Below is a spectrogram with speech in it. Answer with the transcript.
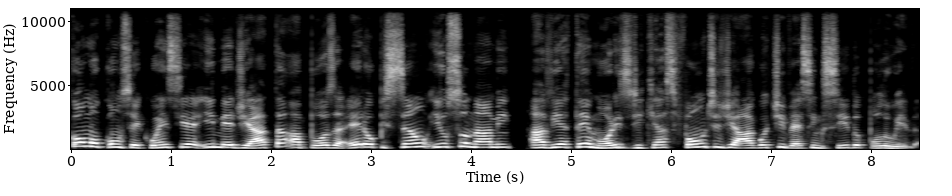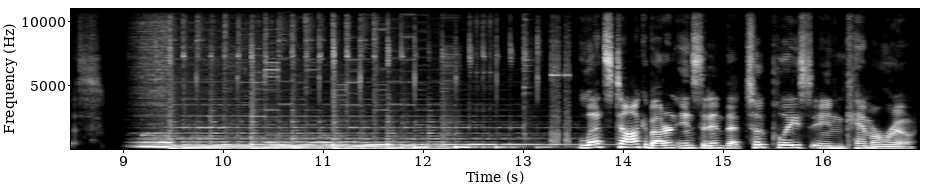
como consequência imediata após a erupção e o tsunami, havia temores de que as fontes de água tivessem sido poluídas. Let's talk about an incident that took place in Cameroon.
